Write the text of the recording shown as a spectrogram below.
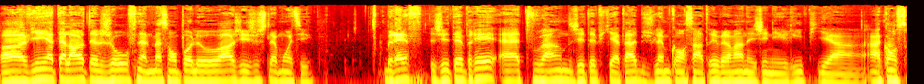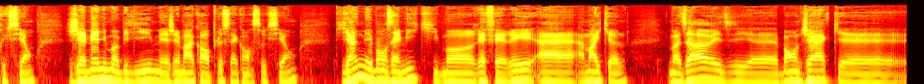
Ah, viens à telle heure, tel jour. Finalement, ils sont pas là. Ah, j'ai juste la moitié. Bref, j'étais prêt à tout vendre, j'étais plus capable, je voulais me concentrer vraiment en ingénierie puis en, construction. J'aimais l'immobilier, mais j'aimais encore plus la construction. Puis il y a un de mes bons amis qui m'a référé à, Michael. Il m'a dit Ah, euh, Bon, Jack, euh,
